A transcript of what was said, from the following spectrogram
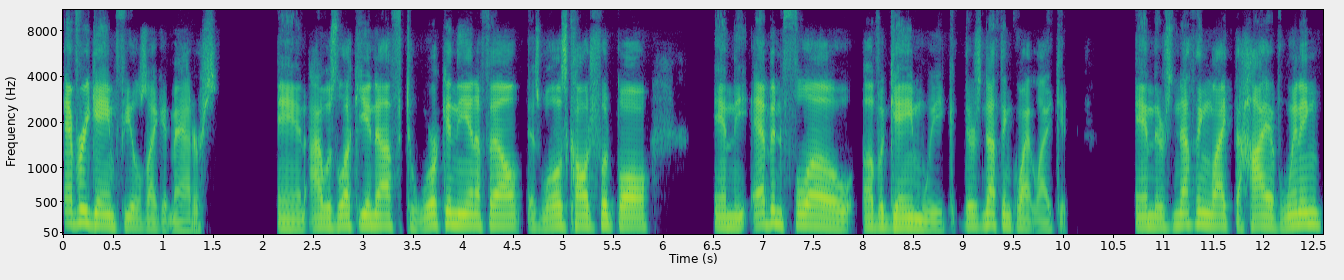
Every game feels like it matters and I was lucky enough to work in the NFL as well as college football. And the ebb and flow of a game week, there's nothing quite like it. And there's nothing like the high of winning.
